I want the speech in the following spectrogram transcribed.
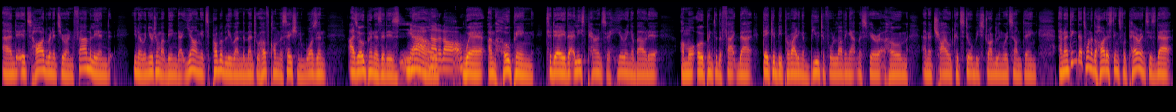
And it's hard when it's your own family and you know, when you're talking about being that young, it's probably when the mental health conversation wasn't as open as it is now. Not at all. Where I'm hoping today that at least parents are hearing about it, are more open to the fact that they could be providing a beautiful, loving atmosphere at home and a child could still be struggling with something. And I think that's one of the hardest things for parents is that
